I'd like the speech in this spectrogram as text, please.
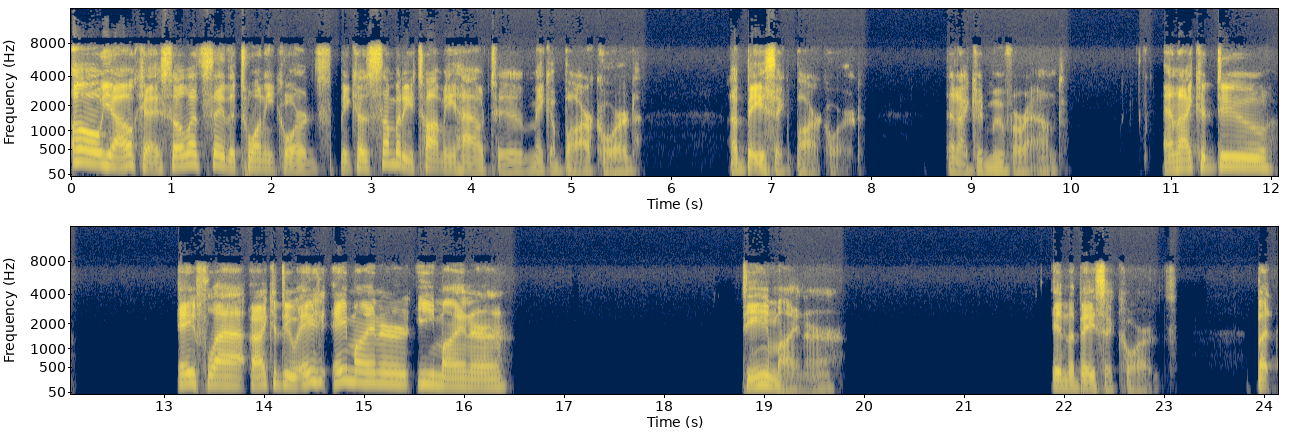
Oh yeah, okay. So let's say the 20 chords because somebody taught me how to make a bar chord, a basic bar chord that I could move around. And I could do A flat, I could do A A minor, E minor, D minor in the basic chords. But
